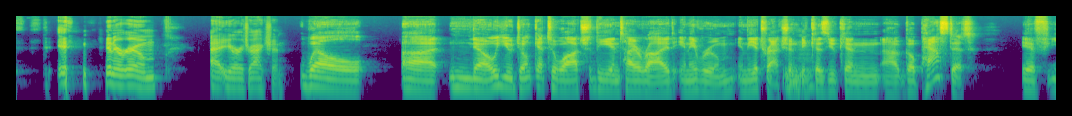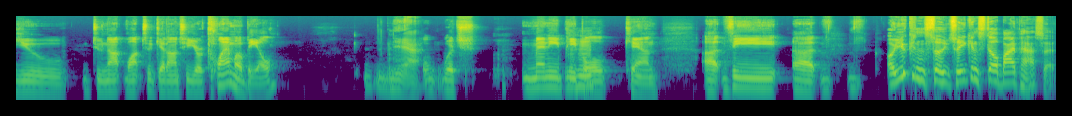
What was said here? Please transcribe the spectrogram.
in, in a room at your attraction? Well, uh, no, you don't get to watch the entire ride in a room in the attraction Mhm. because you can uh, go past it if you do not want to get onto your clamobile, Yeah. which many people can. Uh, the uh, Oh, you can. So, so you can still bypass it.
